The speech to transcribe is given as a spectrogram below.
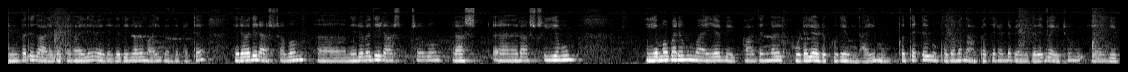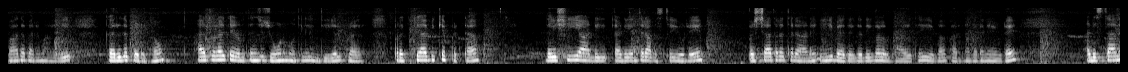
എൺപത് കാലഘട്ടങ്ങളിലെ ഭേദഗതികളുമായി ബന്ധപ്പെട്ട് നിരവധി രാഷ്ട്രവും നിരവധി രാഷ്ട്രവും രാഷ്ട്രീയവും നിയമപരവുമായ വിവാദങ്ങൾ ഉടലെടുക്കുകയുണ്ടായി. മുപ്പത്തെട്ട് മുപ്പത്തൊമ്പത് നാൽപ്പത്തിരണ്ട് ഭേദഗതികൾ ഏറ്റവും വിവാദപരമായി കരുതപ്പെടുന്നു. ആയിരത്തി തൊള്ളായിരത്തി എഴുപത്തഞ്ച് ജൂൺ മുതൽ ഇന്ത്യയിൽ പ്രഖ്യാപിക്കപ്പെട്ട ദേശീയ അടി അടിയന്തരാവസ്ഥയുടെ പശ്ചാത്തലത്തിലാണ് ഈ ഭേദഗതികൾ ഉണ്ടായത് ഇവ ഭരണഘടനയുടെ അടിസ്ഥാന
